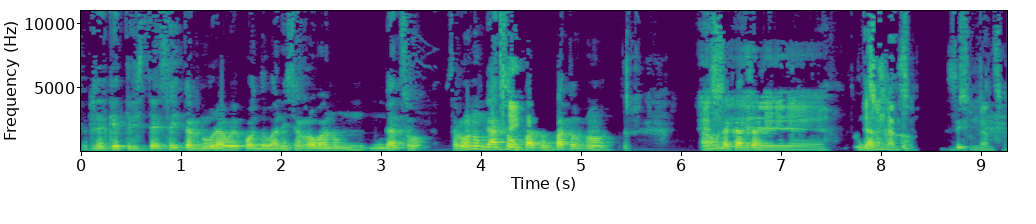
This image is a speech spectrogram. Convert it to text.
pues es que tristeza y ternura güey cuando van y se roban un, un ganso. Se roban un ganso un pato un pato no a una casa. Eh, es un ganso. Es un ganso.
